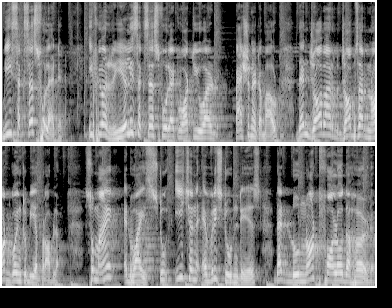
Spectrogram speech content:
be successful at it. If you are really successful at what you are passionate about then job are jobs are not going to be a problem. So, my advice to each and every student is that do not follow the herd.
